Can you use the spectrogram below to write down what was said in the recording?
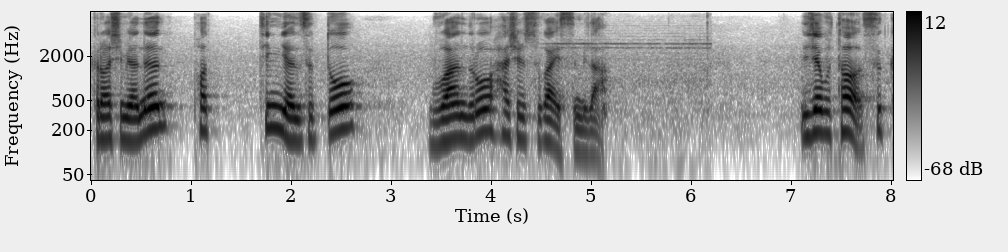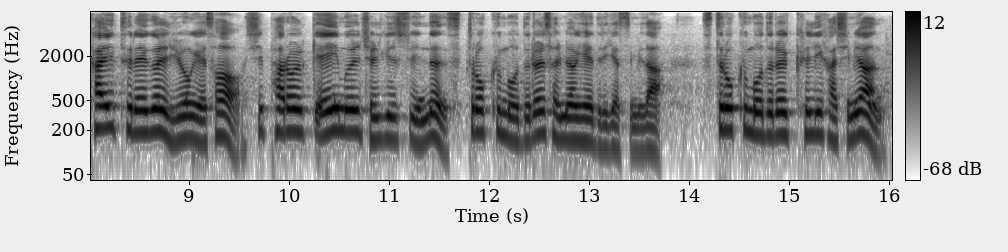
그러시면은 퍼팅 연습도 무한으로 하실 수가 있습니다. 이제부터 스카이 트랙을 이용해서 18홀 게임을 즐길 수 있는 스트로크 모드를 설명해 드리겠습니다. 스트로크 모드를 클릭하시면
